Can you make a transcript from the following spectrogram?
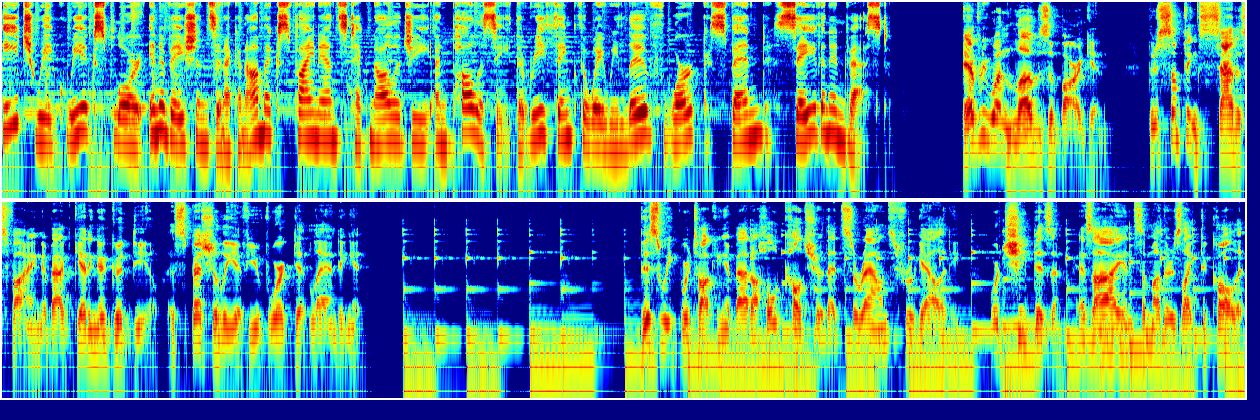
Each week, we explore innovations in economics, finance, technology, and policy that rethink the way we live, work, spend, save, and invest. Everyone loves a bargain. There's something satisfying about getting a good deal, especially if you've worked at landing it. This week, we're talking about a whole culture that surrounds frugality, or cheapism, as I and some others like to call it.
